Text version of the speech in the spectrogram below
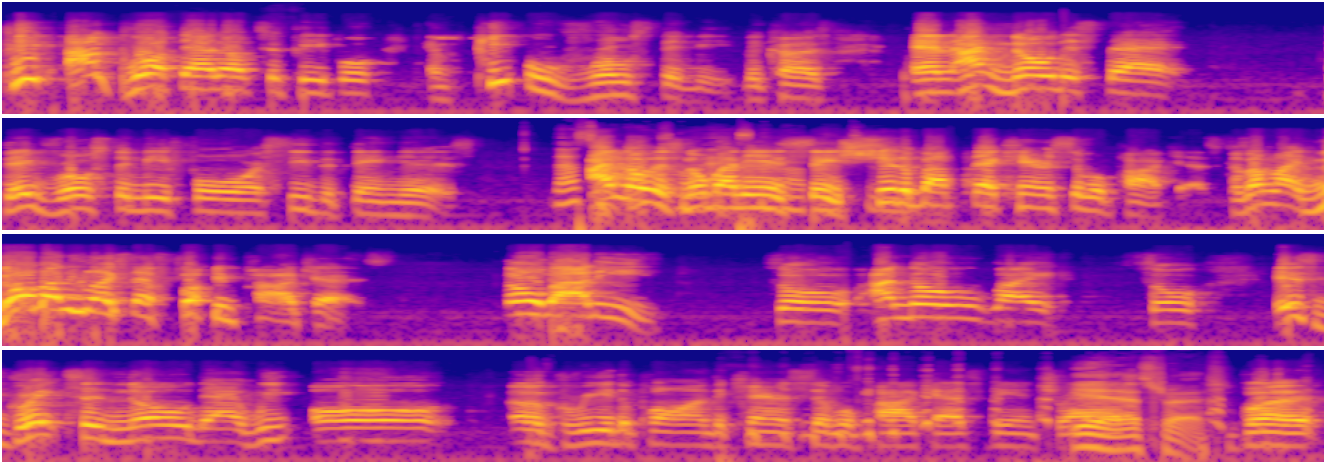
People, I brought that up to people, and people roasted me because, and I noticed that they roasted me for. See, the thing is, That's I what was noticed nobody ask didn't say shit about that Karen Civil podcast because I'm like, nobody likes that fucking podcast. Nobody. So I know, like, so it's great to know that we all agreed upon the Karen Civil podcast being trash. Yeah, that's trash. But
